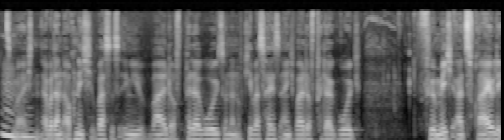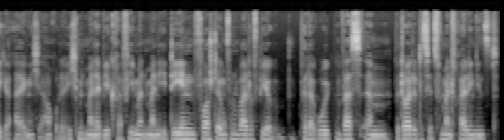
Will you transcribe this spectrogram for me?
Zum mhm. Beispiel. Aber dann auch nicht, was ist irgendwie Waldorfpädagogik, sondern okay, was heißt eigentlich Waldorfpädagogik für mich als Freiwillige eigentlich auch? Oder ich mit meiner Biografie, mit meinen Ideen, Vorstellungen von Waldorfpädagogik. Was ähm, bedeutet das jetzt für meinen Freiwilligendienst?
